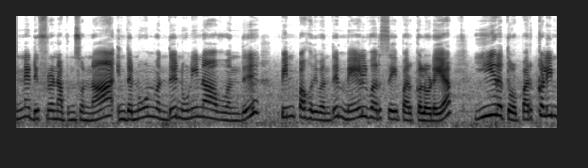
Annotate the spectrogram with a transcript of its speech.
என்ன டிஃப்ரெண்ட் அப்படின்னு சொன்னால் இந்த நூன் வந்து நுனிநாவு வந்து பின்பகுதி வந்து மேல் வரிசை பற்களுடைய ஈரத்தோ பற்களின்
